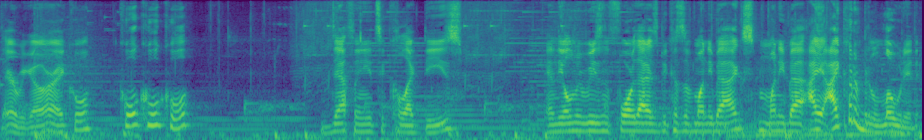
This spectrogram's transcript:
there we go. Alright, cool. Cool, cool, cool. Definitely need to collect these. And the only reason for that is because of Moneybags. Money bag. I, I could have been loaded.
